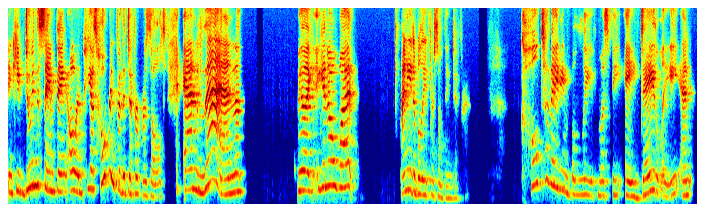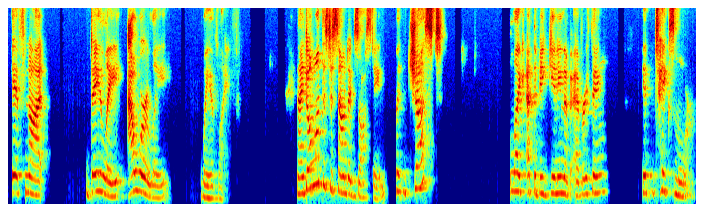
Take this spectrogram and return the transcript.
and keep doing the same thing. Oh, and P.S., hoping for the different result. And then be like, you know what? I need to believe for something different. Cultivating belief must be a daily, and if not daily, hourly way of life. Now, I don't want this to sound exhausting, but just like at the beginning of everything, it takes more.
